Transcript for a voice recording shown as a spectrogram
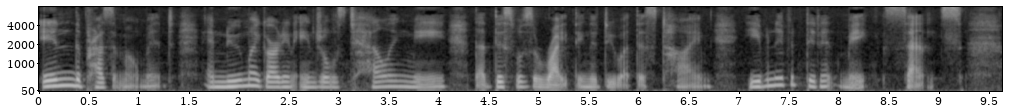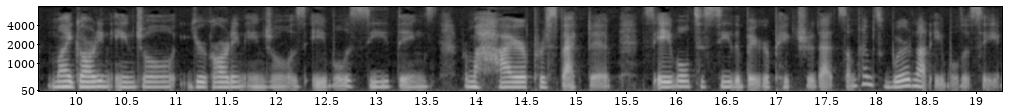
in the present moment and knew my guardian angel was telling me that this was the right thing to do at this time, even if it didn't make sense. My guardian angel, your guardian angel, is able to see things from a higher perspective, is able to see the bigger picture that sometimes we're not able to see.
